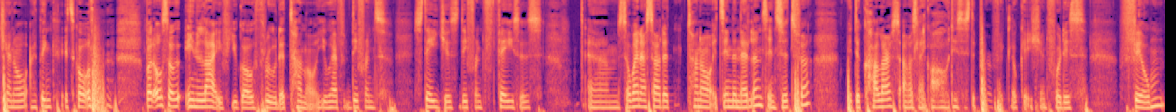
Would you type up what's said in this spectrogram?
channel, I think it's called. but also in life, you go through the tunnel. You have different stages, different phases. Um, so when I saw the tunnel, it's in the Netherlands, in Zutphen, with the colors, I was like, oh, this is the perfect location for this film.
